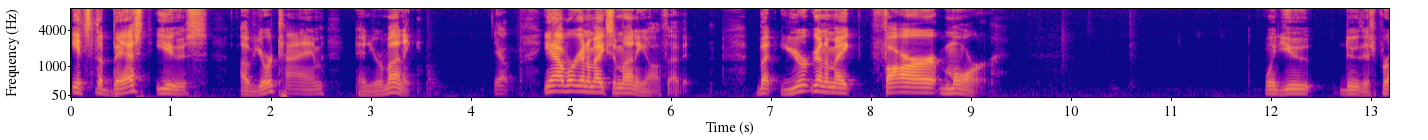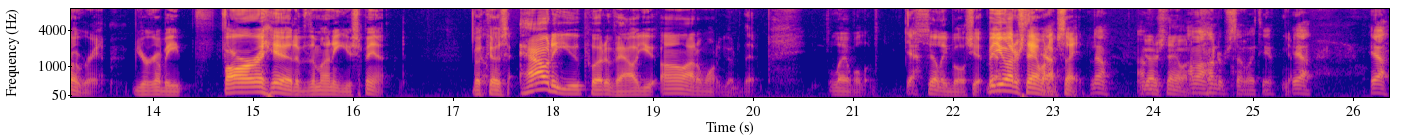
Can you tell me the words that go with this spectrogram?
it's the best use of your time and your money. yep Yeah, we're going to make some money off of it, but you're going to make far more when you do this program. You're going to be far ahead of the money you spent. Because how do you put a value? Oh, I don't want to go to that level of Yeah. silly bullshit. But you understand what Yeah. I'm saying. no I'm, understand what i'm I'm 100% with you yeah yeah,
